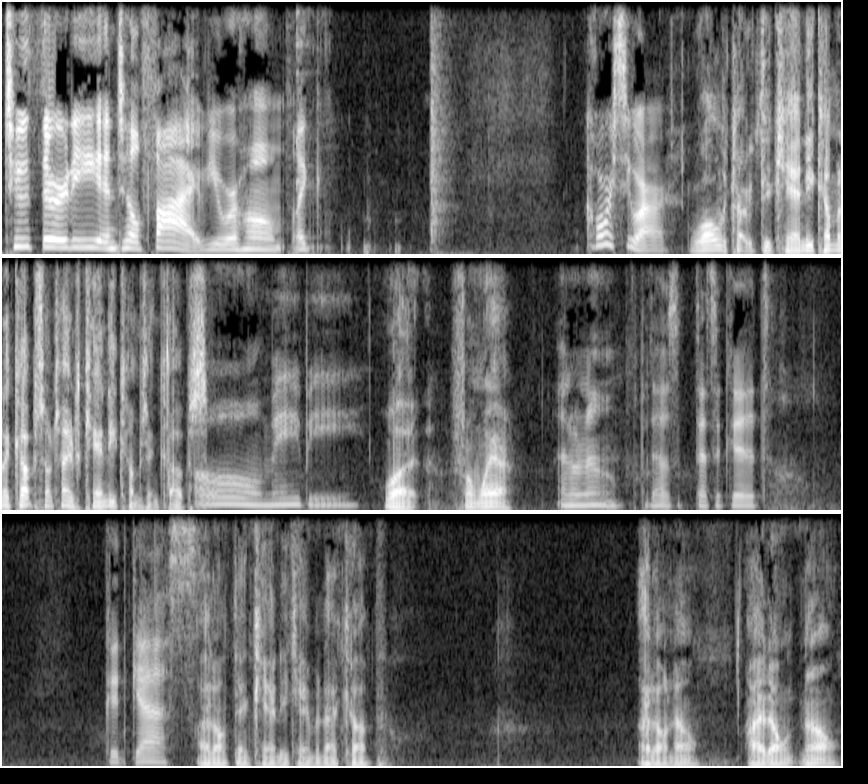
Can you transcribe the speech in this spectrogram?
two thirty until five, you were home. Like, course you are. Well, the did candy come in a cup? Sometimes candy comes in cups. Oh, maybe. What? From where? I don't know, but that was that's a good, good guess. I don't think candy came in that cup. I don't know. I don't know.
